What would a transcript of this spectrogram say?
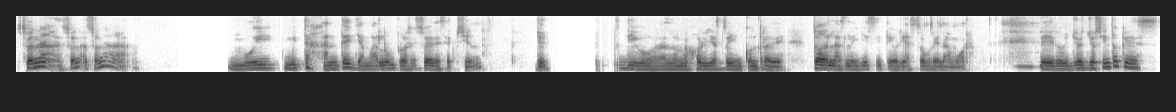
Suena, suena, suena muy, muy tajante llamarlo un proceso de decepción. Yo digo, a lo mejor ya estoy en contra de todas las leyes y teorías sobre el amor, pero yo, yo siento que es,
